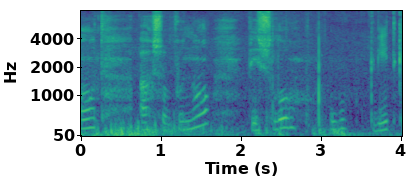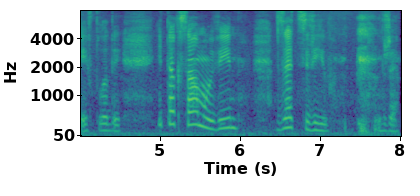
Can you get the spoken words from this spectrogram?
от, а щоб воно пішло у квітки, в плоди. І так само він зацвів вже.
